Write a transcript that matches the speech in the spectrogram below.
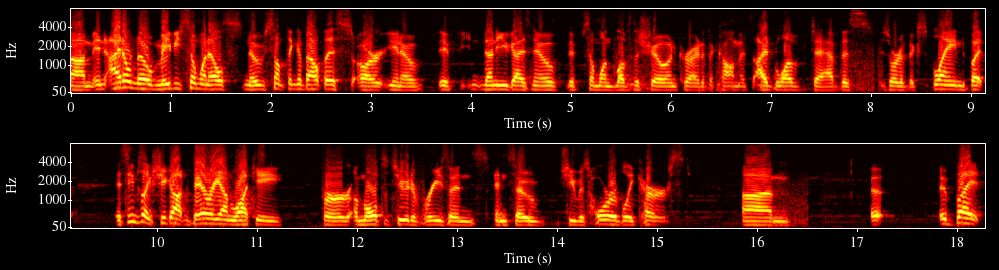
Um, and I don't know, maybe someone else knows something about this, or you know, if none of you guys know, if someone loves the show and in the comments, I'd love to have this sort of explained. But it seems like she got very unlucky for a multitude of reasons, and so she was horribly cursed. Um, uh, but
